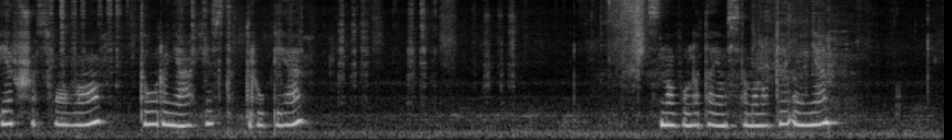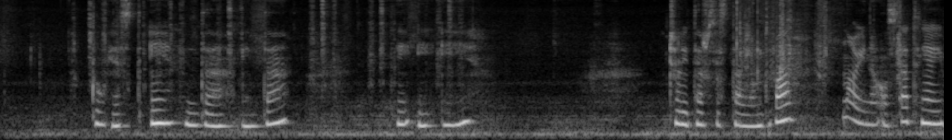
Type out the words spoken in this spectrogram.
pierwsze słowo. Turnia jest drugie. Znowu latają samoloty u mnie. Tu jest I, D, I, D. I, I, I. Czyli też zostają dwa. No i na ostatniej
